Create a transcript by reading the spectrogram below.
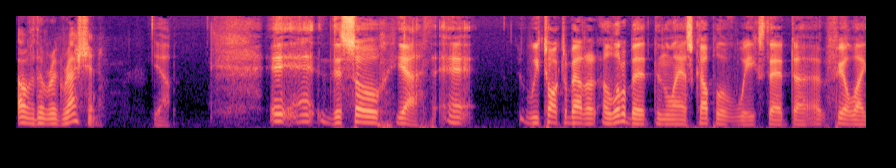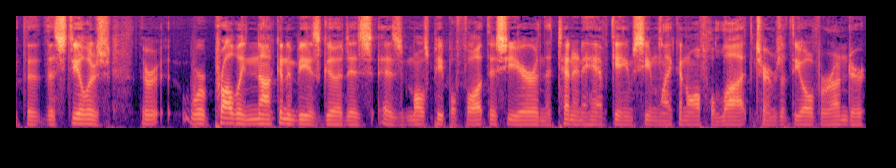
of the regression. Yeah. Eh, eh, this so yeah eh, we talked about it a little bit in the last couple of weeks that uh, feel like the, the Steelers were probably not going to be as good as, as most people thought this year, and the ten and a half games seemed like an awful lot in terms of the over under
